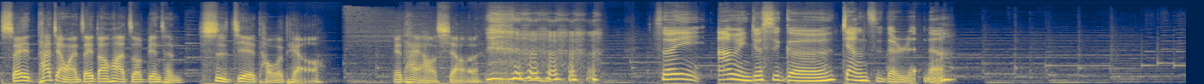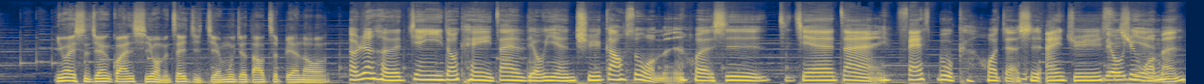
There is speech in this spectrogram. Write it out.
所以他讲完这一段话之后变成世界头条，因为太好笑了，所以阿敏就是个这样子的人呢、啊。因为时间关系，我们这一集节目就到这边喽。有任何的建议都可以在留言区告诉我们，或者是直接在 Facebook 或者是 IG 留言我们，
